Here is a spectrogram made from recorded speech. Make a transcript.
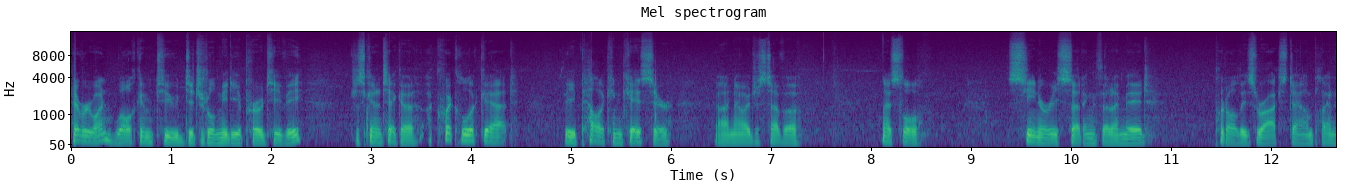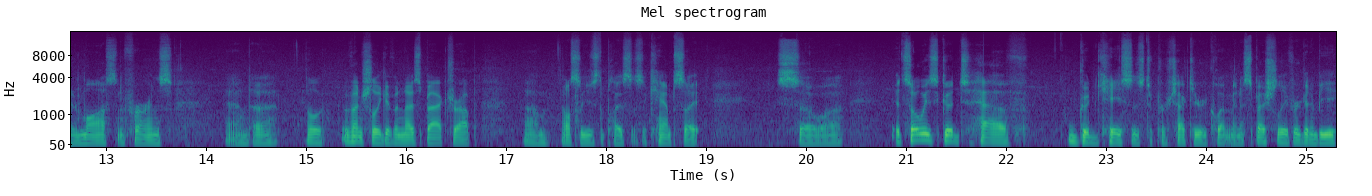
Hey everyone, welcome to Digital Media Pro TV. Just going to take a, a, quick look at the Pelican case here. Uh, now I just have a nice little scenery setting that I made. Put all these rocks down, planted moss and ferns, and uh, it'll eventually give a nice backdrop. Um, also use the place as a campsite. So uh, it's always good to have good cases to protect your equipment, especially if you're going to be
